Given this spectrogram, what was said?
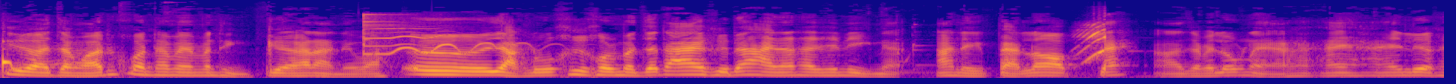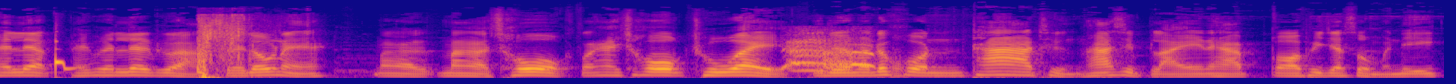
เกลือจังวะทุกคนทำไมมันถึงเกลือขนาดนี้วะ เอออยากรู้คือคนมันจะได้คือได้นะไททานิกเนี่ย อะเหลือแปดรอบนะอ่าจะไปโลกไหนอะให้ให้เลือกให้เลือกให้เพื่อนเลือกดีกว่าจะไปโลกไหน มากับมากับโชคต้องให้โชคช่วยอย่าลืมนะทุกคนถ้าถึง 50 ไลค์นะครับ ก็พี่จะสุ่มอันนี้อีก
